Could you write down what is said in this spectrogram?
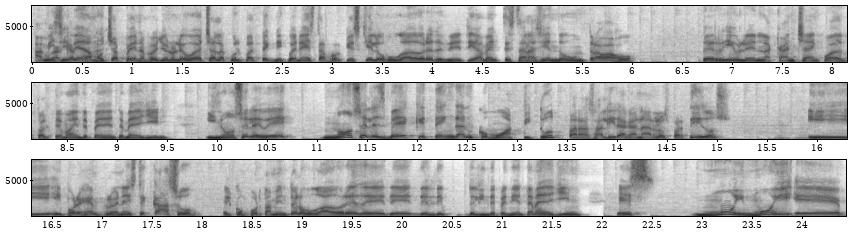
A mí sí me da mucha pena, pero yo no le voy a echar la culpa al técnico en esta, porque es que los jugadores definitivamente están haciendo un trabajo terrible en la cancha en cuanto al tema de Independiente Medellín y no se le ve, no se les ve que tengan como actitud para salir a ganar los partidos. y, por ejemplo, en este caso, el comportamiento de los jugadores del, Independiente Medellín es muy, muy... Eh,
